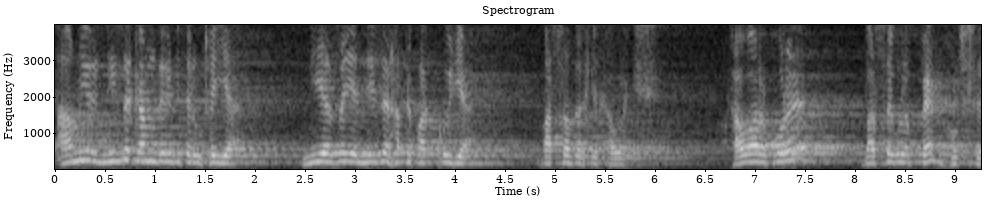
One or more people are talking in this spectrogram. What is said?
আমির নিজে কান্দের ভিতরে উঠাইয়া নিয়ে যাইয়ে নিজের হাতে পাক কইরিয়া বাচ্চাদেরকে খাওয়াইস। খাওয়ার পরে বাচ্চাগুলো পেট ভরছে,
